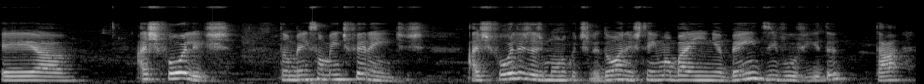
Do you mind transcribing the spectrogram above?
É, as folhas também são bem diferentes. As folhas das monocotiledôneas têm uma bainha bem desenvolvida, tá?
